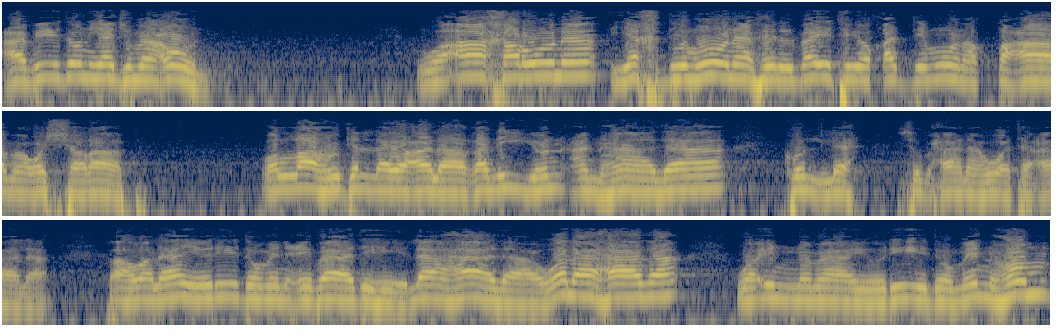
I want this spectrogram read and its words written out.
عبيد يجمعون وآخرون يخدمون في البيت يقدمون الطعام والشراب. والله جل وعلا غني عن هذا كله سبحانه وتعالى. فهو لا يريد من عباده لا هذا ولا هذا وإنما يريد منهم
